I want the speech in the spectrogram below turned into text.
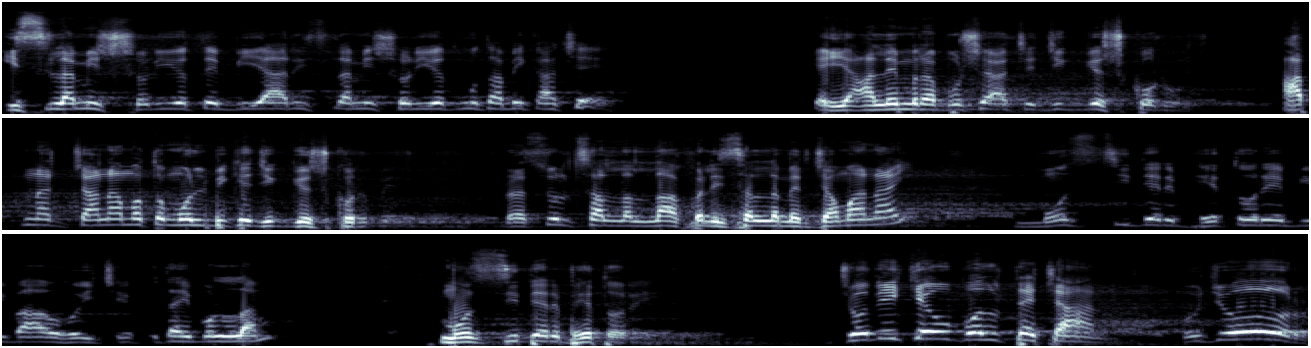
ইসলামী শরীয়তে বিয়ে আর ইসলামী শরীয়ত মোতাবেক আছে। এই আলেমরা বসে আছে, জিজ্ঞেস করুন। আপনার জানা মতো মৌলবিকে জিজ্ঞেস করবেন। রসুল সাল্লাহ আলি সাল্লামের জামানায় মসজিদের ভেতরে বিবাহ হয়েছে। কোথায় বললাম? মসজিদের ভেতরে। যদি কেউ বলতে চান, হুজুর,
